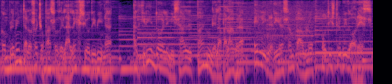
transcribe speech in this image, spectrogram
Complementa los ocho pasos de la Alexio Divina adquiriendo el emisal Pan de la Palabra en Librería San Pablo o distribuidores.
